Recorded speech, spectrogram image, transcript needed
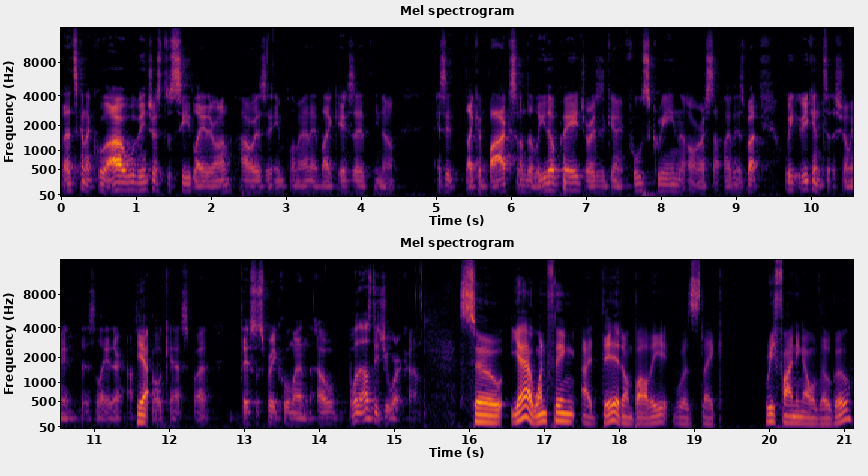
that's kind of cool. I would be interested to see later on how is it implemented. Like, is it you know, is it like a box on the Lido page, or is it going full screen or stuff like this? But we, we can t- show me this later after Yeah. the podcast. But this was pretty cool, man. Uh, what else did you work on? So yeah, one thing I did on Bali was like refining our logo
